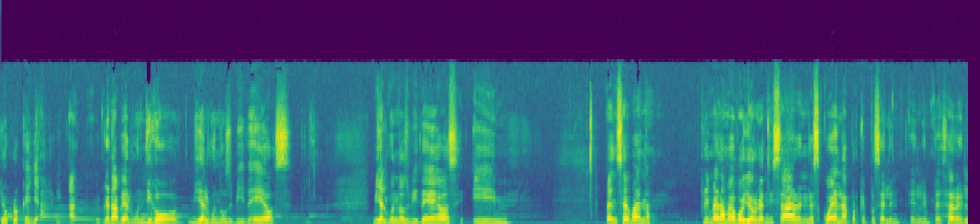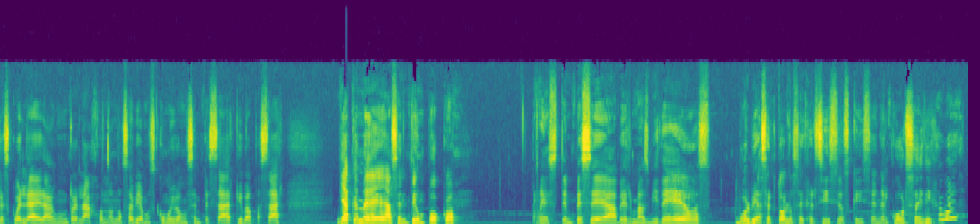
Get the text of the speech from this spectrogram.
yo creo que ya. Grabé algún, digo, vi algunos videos, vi algunos videos y pensé, bueno, primero me voy a organizar en la escuela, porque pues el, empezar en la escuela era un relajo, ¿no? No sabíamos cómo íbamos a empezar, qué iba a pasar. Ya que me asenté un poco, este, empecé a ver más videos, volví a hacer todos los ejercicios que hice en el curso y dije, bueno,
